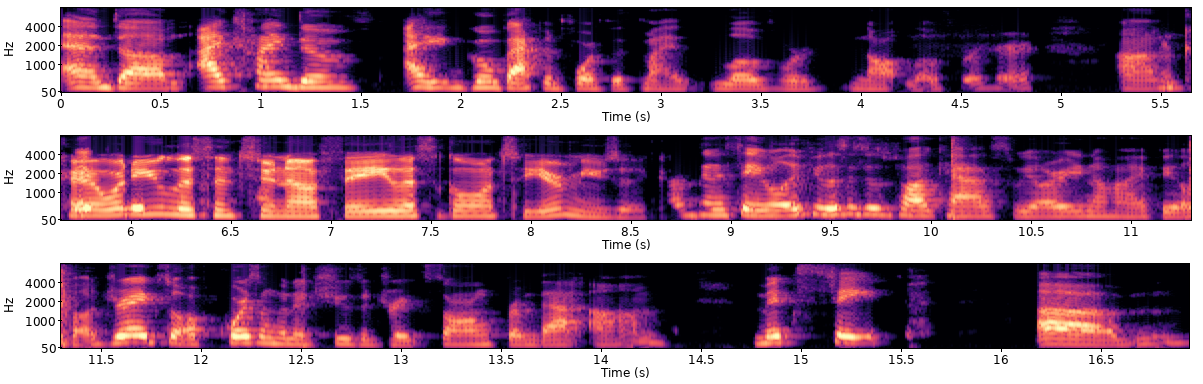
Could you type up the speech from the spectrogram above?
and um, I kind of I go back and forth with my love or not love for her. Um, okay. What do you listen to now, Faye? Let's go on to your music. I was gonna say, well, if you listen to this podcast, we already know how I feel about Drake. So of course I'm gonna choose a Drake song from that um mixtape, um,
